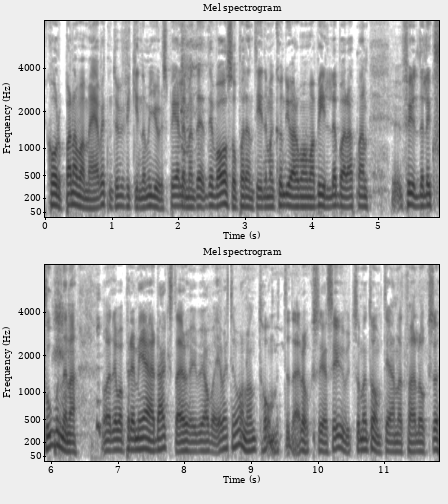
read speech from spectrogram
Korparna var med. Jag vet inte hur vi fick in dem i julspelet, men det, det var så på den tiden. Man kunde göra vad man ville, bara att man fyllde lektionerna. Och det var premiärdags där. Jag, jag vet, det var någon tomte där också. Jag ser ut som en tomte i annat fall också.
